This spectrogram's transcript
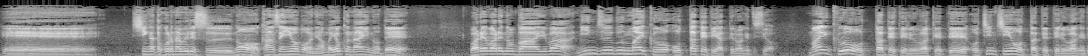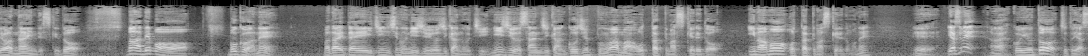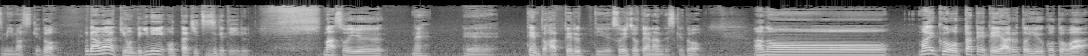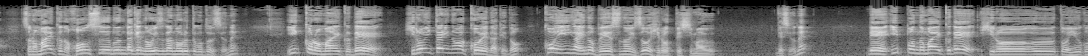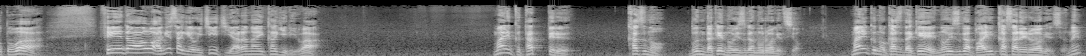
えー、新型コロナウイルスの感染予防にあんま良くないので、我々の場合は人数分マイクを追っ立ててやってるわけですよ。マイクを追っ立ててるわけで、おちんちんを追っ立ててるわけではないんですけど、まあでも、僕はね、まあ大体1日の24時間のうち23時間50分はまあ追っ立ってますけれど、今も追っ立ってますけれどもね。えー休めあこう言うとちょっと休みますけど、普段は基本的に追っ立ち続けている。まあそういうね、えーテント張ってるっていうそういう状態なんですけど、あのーマイクを追っ立ててやるということは、そのマイクの本数分だけノイズが乗るってことですよね。一個のマイクで拾いたいのは声だけど、声以外のベースノイズを拾ってしまう。ですよね。で、一本のマイクで拾うということは、フェーダーを上げ下げをいちいちやらない限りは、マイク立ってる数の分だけノイズが乗るわけですよ。マイクの数だけノイズが倍化されるわけですよね。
